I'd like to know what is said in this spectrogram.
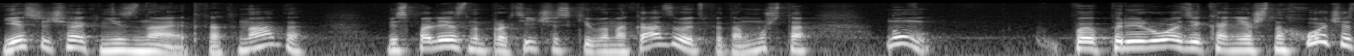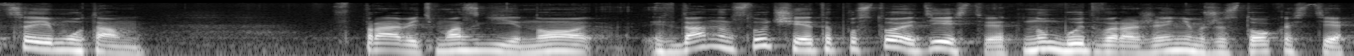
Если человек не знает, как надо, бесполезно практически его наказывать, потому что, ну, по природе, конечно, хочется ему там вправить мозги, но в данном случае это пустое действие. Это ну, будет выражением жестокости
